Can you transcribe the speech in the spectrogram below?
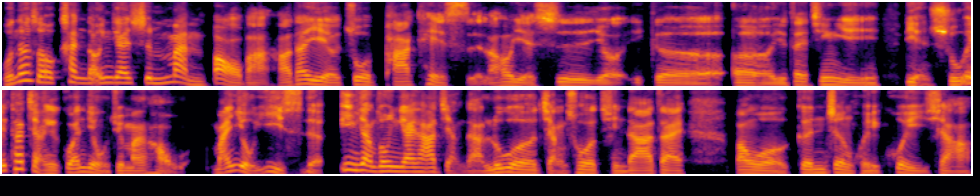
我那时候看到应该是慢报吧，好，他也有做 Podcast，然后也是有一个呃，也在经营脸书。哎，他讲一个观点，我觉得蛮好，蛮有意思的。印象中应该他讲的，如果讲错，请大家再帮我更正回馈一下啊。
